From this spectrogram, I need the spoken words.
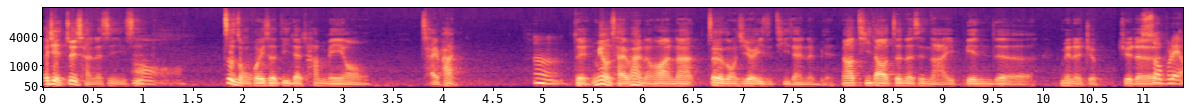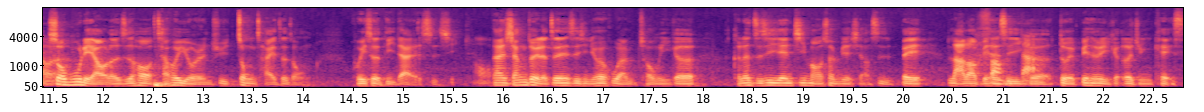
而且最惨的事情是，哦、这种灰色地带他没有裁判。嗯，对，没有裁判的话，那这个东西就一直踢在那边，然后踢到真的是哪一边的 manager 觉得受不了，受不了了之后，才会有人去仲裁这种灰色地带的事情。哦，但相对的，这件事情就会忽然从一个可能只是一件鸡毛蒜皮的小事，被拉到变成是一个对，变成一个 urgent case，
